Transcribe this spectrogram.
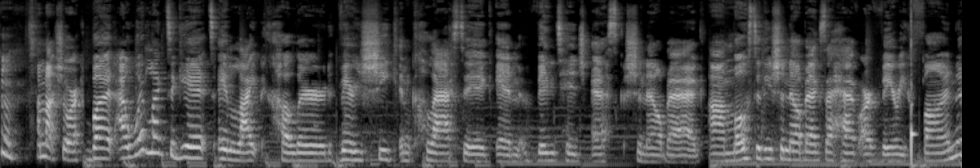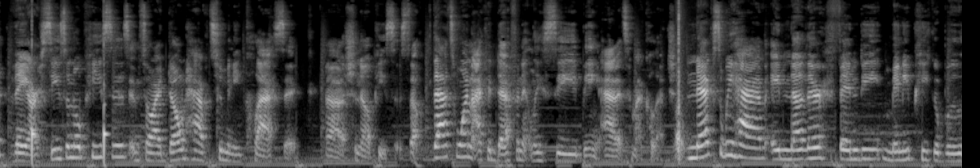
Hmm, I'm not sure, but I would like to get a light colored, very chic and classic and vintage-esque Chanel bag. Um, most of these Chanel bags I have are very fun. They are seasonal pieces, and so I don't have too many classic uh, Chanel pieces. So that's one I could definitely see being added to my collection. Next, we have another Fendi Mini Peekaboo.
